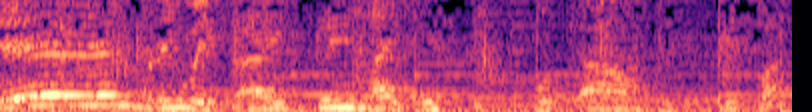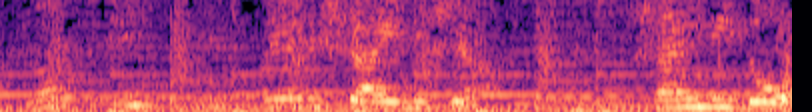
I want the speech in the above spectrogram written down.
every week I clean like this. Put uh this one. So, see? Very shiny siya. Shiny door.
